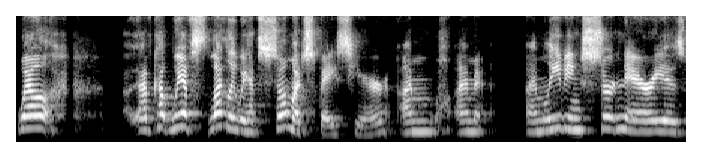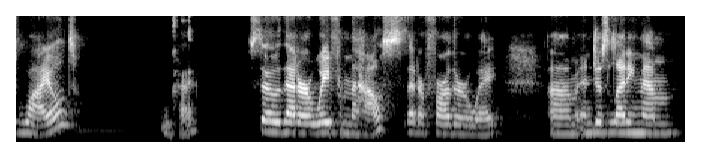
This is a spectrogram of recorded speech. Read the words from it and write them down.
well i've come we have luckily we have so much space here i'm i'm i'm leaving certain areas wild Okay. so that are away from the house that are farther away um, and just letting them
